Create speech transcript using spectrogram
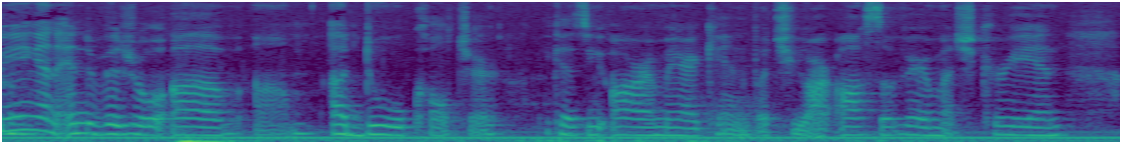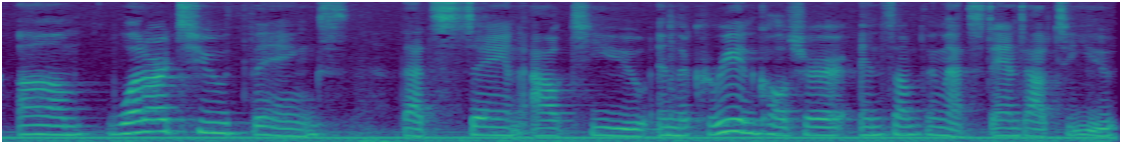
Being an individual of um, a dual culture, because you are American, but you are also very much Korean, um, what are two things that stand out to you in the Korean culture and something that stands out to you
